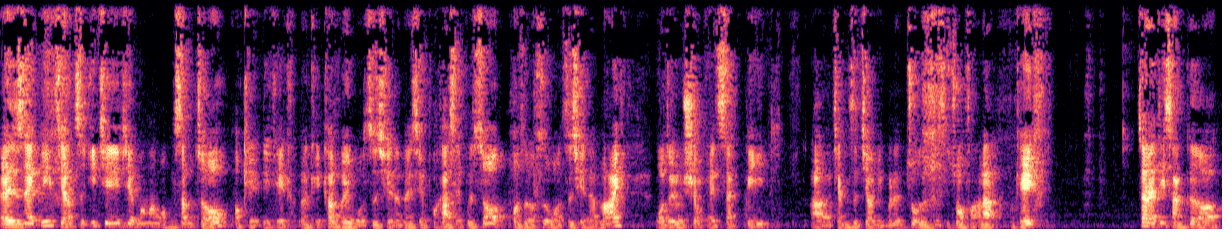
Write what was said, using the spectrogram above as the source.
，exactly 这样子一间一间慢慢往上走，OK，你可以可能可以看回我之前的那些 podcast episode，或者是我之前的 live，我都有 show exactly。啊，这样子教你们能做的这些做法啦，OK。再来第三个哦，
